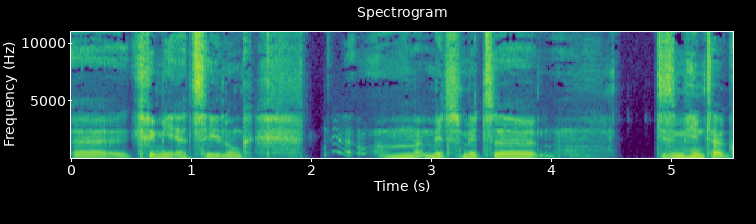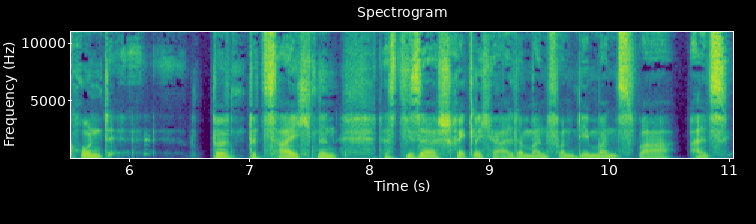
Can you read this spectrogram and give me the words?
äh, Krimi-Erzählung ähm, mit, mit äh, diesem Hintergrund be bezeichnen, dass dieser schreckliche alte Mann, von dem man zwar als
